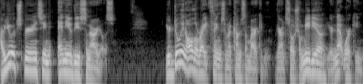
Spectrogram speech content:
Are you experiencing any of these scenarios? You're doing all the right things when it comes to marketing. You're on social media, you're networking,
